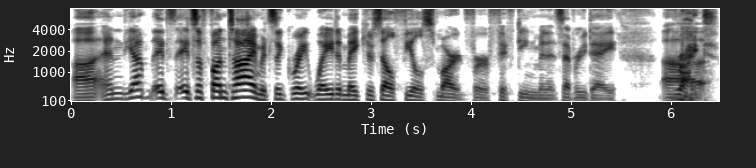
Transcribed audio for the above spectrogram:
uh, and yeah, it's it's a fun time. It's a great way to make yourself feel smart for 15 minutes every day. Uh, right.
